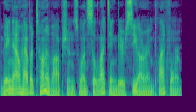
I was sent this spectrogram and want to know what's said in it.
they now have a ton of options when selecting their CRM platform.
